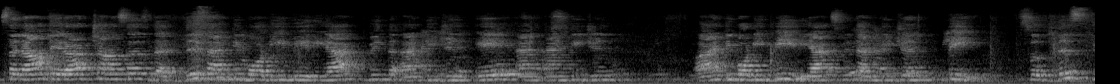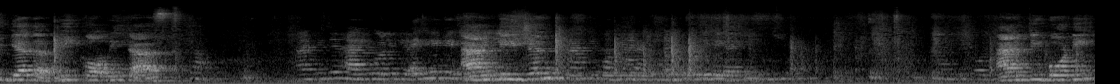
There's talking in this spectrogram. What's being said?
So now there are chances that this antibody may react with the antigen A and antigen antibody B reacts with antigen B. So this together we call it as antigen antibody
